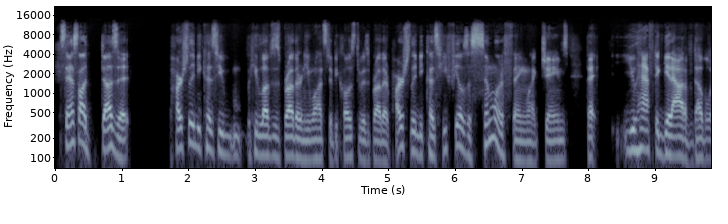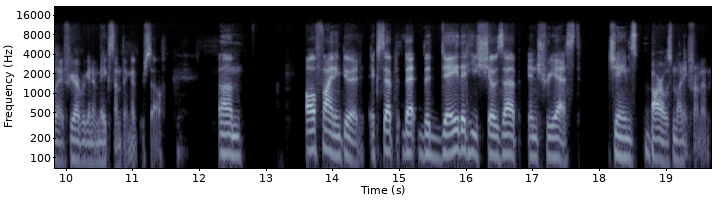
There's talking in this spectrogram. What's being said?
Stanislaus does it partially because he he loves his brother and he wants to be close to his brother. Partially because he feels a similar thing like James that you have to get out of Dublin if you're ever going to make something of yourself. Um, all fine and good, except that the day that he shows up in Trieste, James borrows money from him.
